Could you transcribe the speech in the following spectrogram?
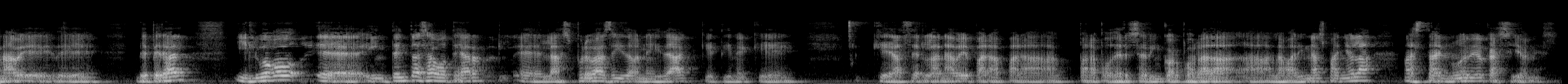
nave de, Peral. Y luego eh, intenta sabotear las pruebas de idoneidad que tiene que, hacer la nave para, para, poder ser incorporada a la Marina Española hasta en nueve ocasiones.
